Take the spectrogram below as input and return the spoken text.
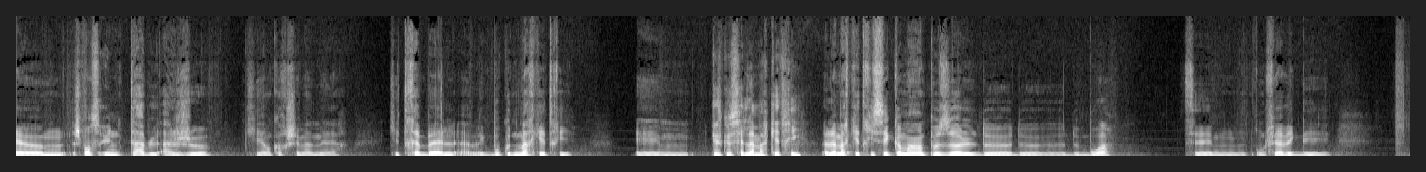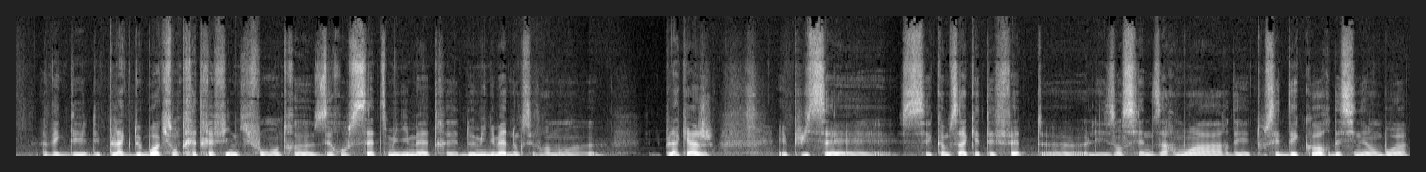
euh, je pense une table à jeu qui est encore chez ma mère, qui est très belle, avec beaucoup de marqueterie. Et euh, Qu'est-ce que c'est de la marqueterie? La marqueterie, c'est comme un puzzle de, de, de bois. C'est, on le fait avec des, avec des, plaques de bois qui sont très très fines, qui font entre 0,7 mm et 2 mm, donc c'est vraiment euh, du plaquage. Et puis c'est, comme ça qu'étaient faites euh, les anciennes armoires, tous ces décors dessinés en bois.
